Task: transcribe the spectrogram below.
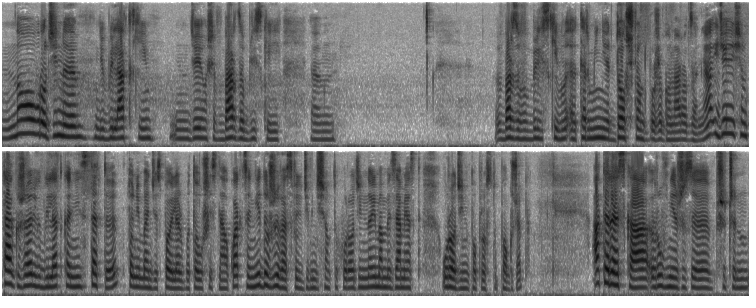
No, urodziny, jubilatki dzieją się w bardzo bliskiej, w bardzo bliskim e, terminie do świąt Bożego Narodzenia. I dzieje się tak, że jubilatka niestety, to nie będzie spoiler, bo to już jest na okładce, nie dożywa swoich 90 urodzin, no i mamy zamiast urodzin po prostu pogrzeb. A Tereska również z przyczyn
